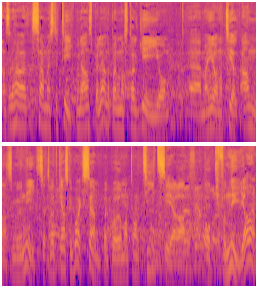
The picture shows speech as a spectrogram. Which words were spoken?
alltså, det här samma estetik, men det anspelar ändå på en nostalgi och eh, man gör något helt annat som är unikt. Så jag tror det är ett ganska bra exempel på hur man tar en tidsera och förnyar den.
